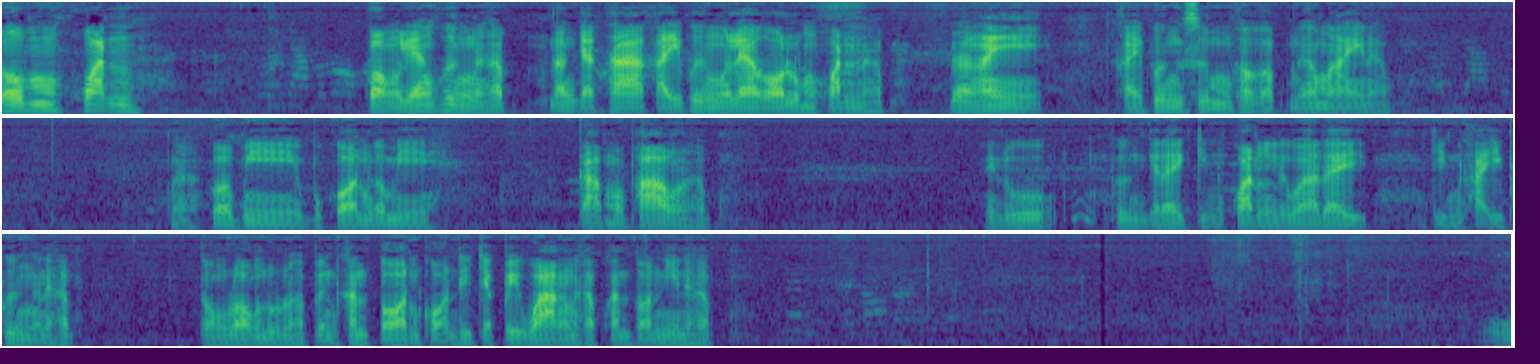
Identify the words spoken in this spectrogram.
ลมควันกล่องเลี้ยงพึ่งนะครับ หลังจากทาไข่พึ่งมาแล้วก็ลมควันนะครับ เพื่อให้ไข่พึ่งซึมเข้ากับเนื้อไม้นะครับนะก็มีอุปกรณ์ก็มีกาบมะพร้าวนะครับ ไม่รู้พึ่งจะได้กลิ่นควันหรือว่าได้กลิ่นไข่พึ่งนะครับ ต้องลองดูนะครับ เป็นขั้นตอนก่อนที่จะไปวางนะครับ ขั้นตอนนี้นะครับโอ้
